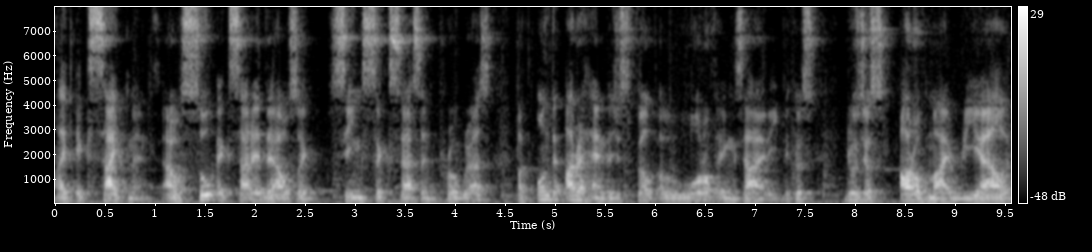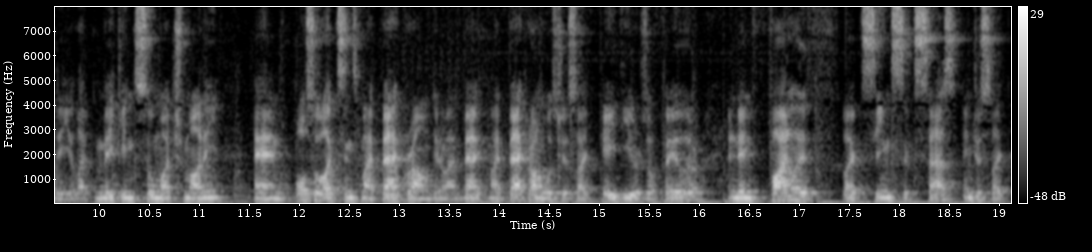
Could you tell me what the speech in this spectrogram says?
like excitement. I was so excited that I was like seeing success and progress. But on the other hand, I just felt a lot of anxiety because it was just out of my reality, like making so much money. And also like since my background, you know, my back my background was just like eight years of failure, and then finally like seeing success and just like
